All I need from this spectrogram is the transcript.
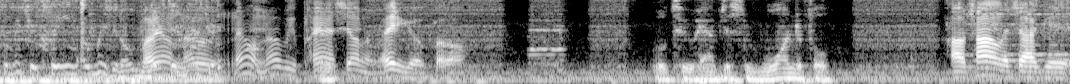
Submit your clean, original, But they mixed don't and know, mastered. they don't know we playing shit on the radio, bro. We'll too have just some wonderful. I was trying to let y'all get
